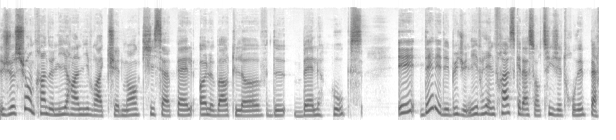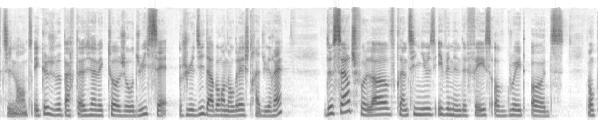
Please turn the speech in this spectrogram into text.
Je suis en train de lire un livre actuellement qui s'appelle All About Love de Bell Hooks. Et dès les débuts du livre, il y a une phrase qu'elle a sortie que j'ai trouvée pertinente et que je veux partager avec toi aujourd'hui. C'est, je le dis d'abord en anglais, je traduirai. The search for love continues even in the face of great odds. Donc,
